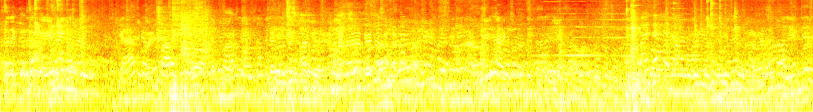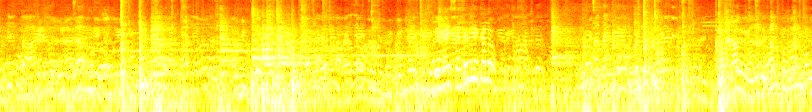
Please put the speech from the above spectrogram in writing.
Sir ఎక్కడ గ్యాస్ బారా వాళ్ళు ఏం చేస్తుంది अरे भाई सेंटर निकालो निकाल निकाल। खोला निकाल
